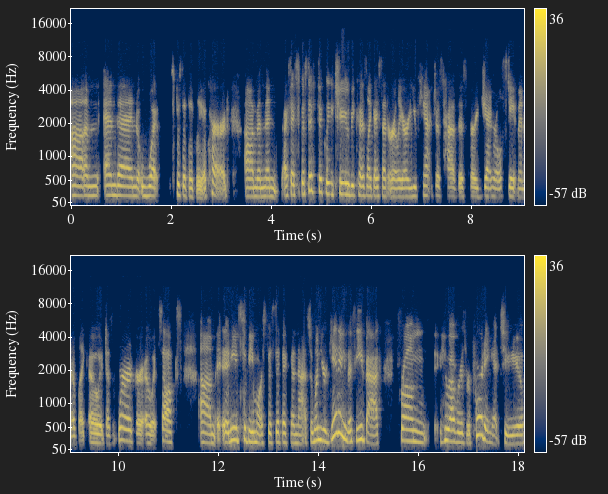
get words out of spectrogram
um, and then what specifically occurred. Um, and then I say specifically too, because like I said earlier, you can't just have this very general statement of like, oh, it doesn't work or oh, it sucks. Um, it, it needs to be more specific than that. So when you're getting the feedback from whoever is reporting it to you,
